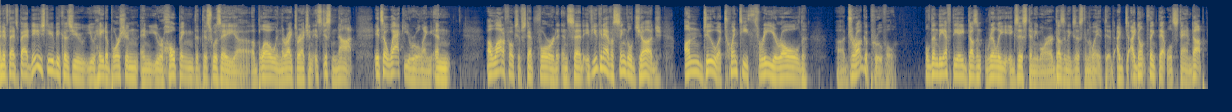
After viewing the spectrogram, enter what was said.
and if that's bad news to you because you you hate abortion and you're hoping that this was a uh, a blow in the right direction, it's just not. It's a wacky ruling, and a lot of folks have stepped forward and said if you can have a single judge undo a 23 year old uh, drug approval, well, then the FDA doesn't really exist anymore, or doesn't exist in the way it did. I, I don't think that will stand up.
